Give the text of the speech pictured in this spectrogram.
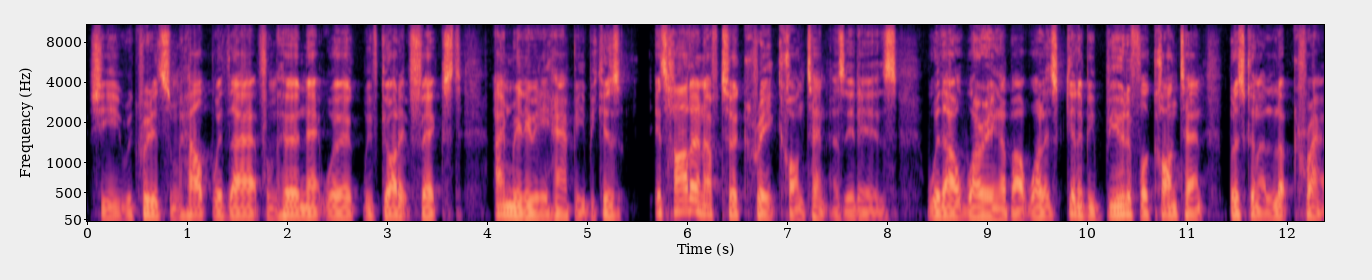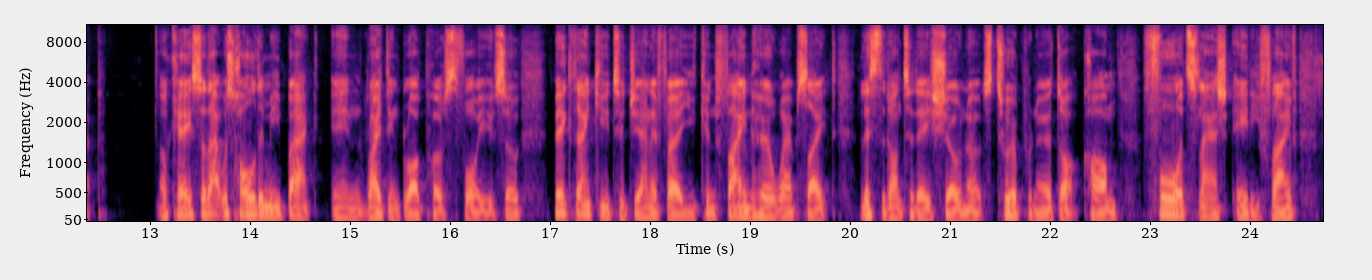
She recruited some help with that from her network. We've got it fixed. I'm really, really happy because it's hard enough to create content as it is without worrying about, well, it's going to be beautiful content, but it's going to look crap. Okay, so that was holding me back in writing blog posts for you. So big thank you to Jennifer. You can find her website listed on today's show notes, tourpreneur.com forward slash 85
